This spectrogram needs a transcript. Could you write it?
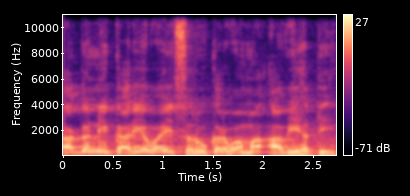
આગળની કાર્યવાહી શરૂ કરવામાં આવી હતી.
